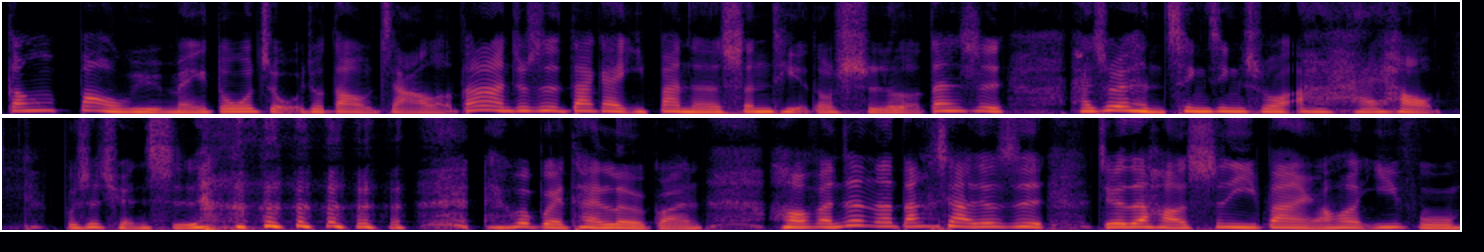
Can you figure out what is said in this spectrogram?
刚暴雨没多久我就到家了，当然就是大概一半的身体也都湿了，但是还是会很庆幸说啊还好不是全湿。哎，会不会太乐观？好，反正呢当下就是觉得好湿一半，然后衣服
